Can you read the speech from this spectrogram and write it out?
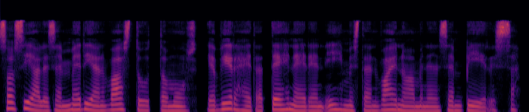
sosiaalisen median vastuuttomuus ja virheitä tehneiden ihmisten vainoaminen sen piirissä.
